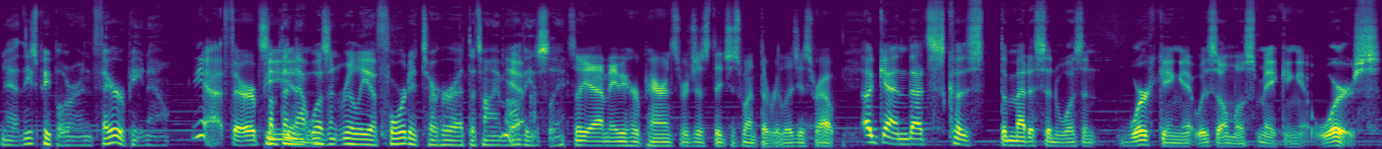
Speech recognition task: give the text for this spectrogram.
Yeah, these people are in therapy now. Yeah, therapy. Something that wasn't really afforded to her at the time, Yeah. obviously. so yeah maybe her parents were just they just went the religious route Again, that's because the medicine wasn't working, it was almost making it worse.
